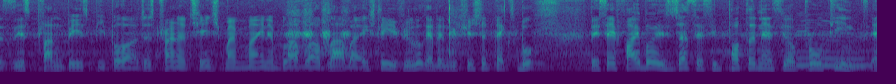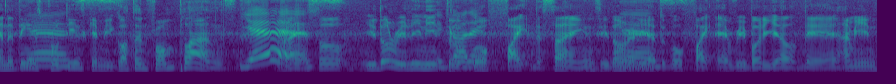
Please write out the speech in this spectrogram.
as these plant-based people are just trying to change my mind and blah blah blah. But actually, if you look at the nutrition textbook, they say fiber is just as important as your proteins, and the thing is, proteins can be gotten from plants. Right? So you don't really need You to go it. fight the science. You don't really have to go fight everybody out there. I mean,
